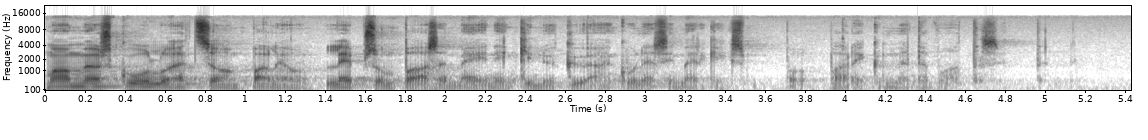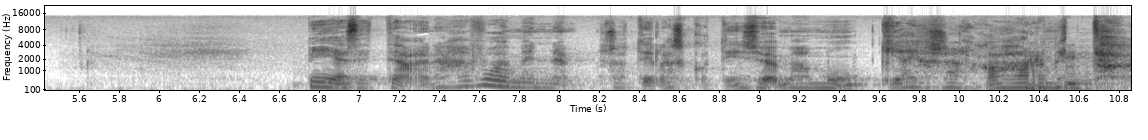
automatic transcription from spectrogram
Mä oon myös kuullut, että se on paljon lepsumpaa se meininki nykyään kuin esimerkiksi parikymmentä vuotta sitten. Niin ja sitten ainahan voi mennä sotilaskotiin syömään munkkia, jos alkaa harmittaa.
